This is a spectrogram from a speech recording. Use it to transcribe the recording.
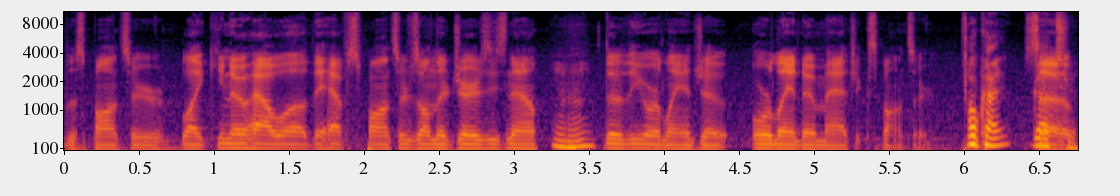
the sponsor. Like you know how uh, they have sponsors on their jerseys now. Mm-hmm. They're the Orlando Orlando Magic sponsor. Okay, So gotcha.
